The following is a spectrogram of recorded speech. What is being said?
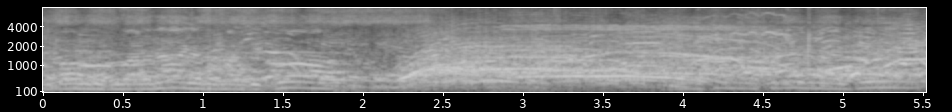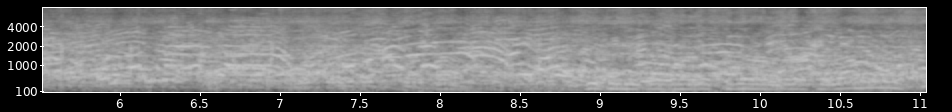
τον Παύλο τον Κουβαρδά για το μαντικό Εκεί την κάπου να δώσει τώρα ο Λάμπρος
